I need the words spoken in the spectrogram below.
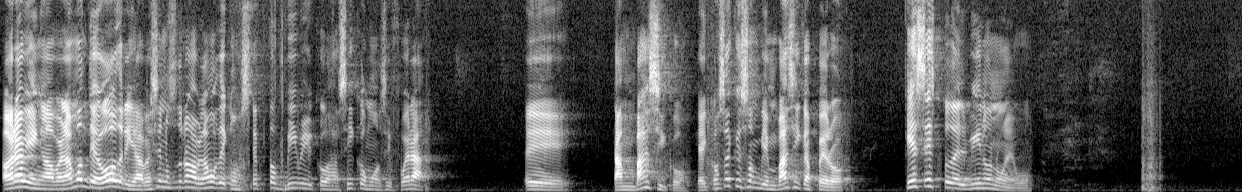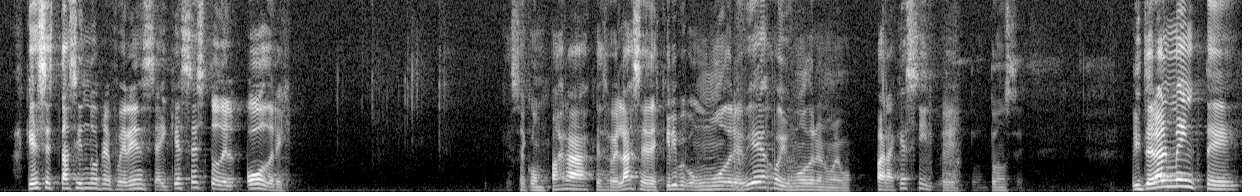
Ahora bien, hablamos de odres a veces nosotros hablamos de conceptos bíblicos así como si fuera eh, tan básico. Hay cosas que son bien básicas, pero ¿Qué es esto del vino nuevo? ¿A qué se está haciendo referencia? ¿Y qué es esto del odre? Que se compara, que ¿verdad? se describe como un odre viejo y un odre nuevo. ¿Para qué sirve esto entonces? Literalmente,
